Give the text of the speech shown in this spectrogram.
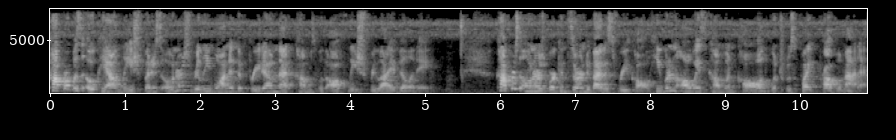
Copper was okay on leash, but his owners really wanted the freedom that comes with off-leash reliability. Copper's owners were concerned about his recall. He wouldn't always come when called, which was quite problematic.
